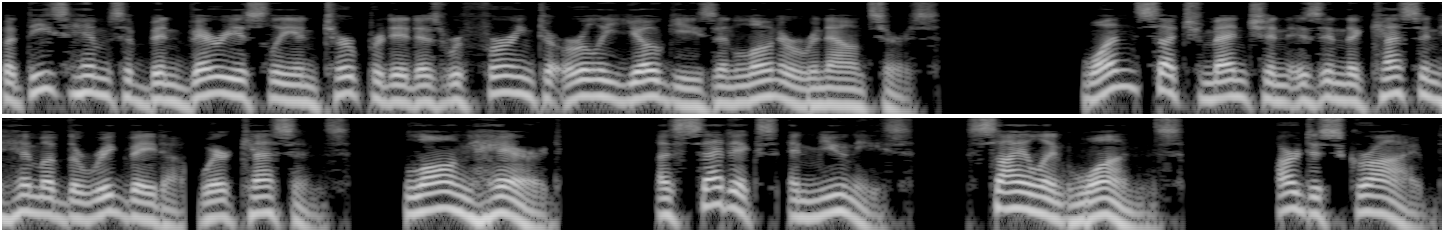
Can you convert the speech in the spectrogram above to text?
but these hymns have been variously interpreted as referring to early yogis and loner renouncers. One such mention is in the Kesin hymn of the Rigveda, where Kesins long-haired ascetics and munis silent ones, are described.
